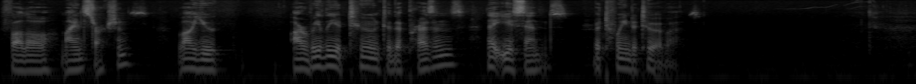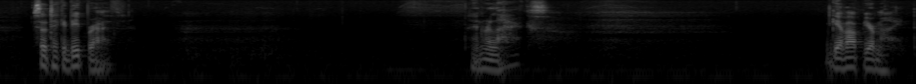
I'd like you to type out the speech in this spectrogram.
follow my instructions while you are really attuned to the presence that you sense between the two of us. So take a deep breath and relax. Give up your mind.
